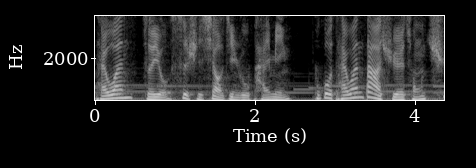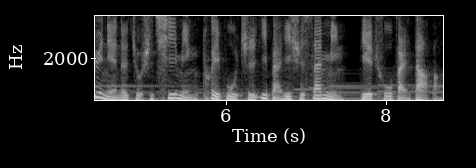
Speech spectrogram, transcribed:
台湾则有四十校进入排名。不过，台湾大学从去年的九十七名退步至一百一十三名，跌出百大榜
